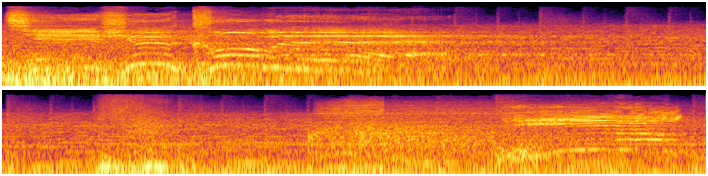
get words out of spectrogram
ジェフ・コブ B ブロック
